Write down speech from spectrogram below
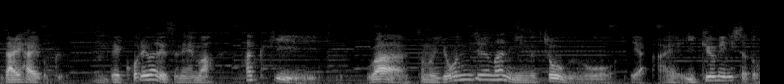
う大敗北。うんで、これはですね、まあ、白騎は、その40万人の長軍を、いや、え生き埋めにしたと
